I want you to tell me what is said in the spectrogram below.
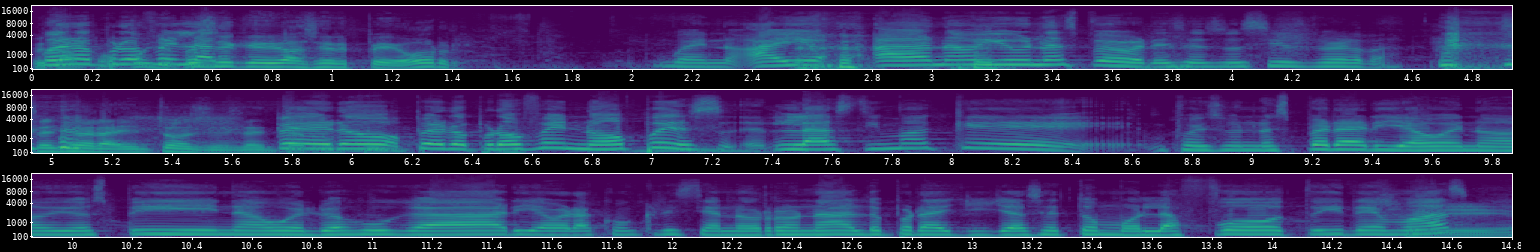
Bueno, tampoco, profe, yo pensé la- que iba a ser peor. Bueno, hay, han habido unas peores, eso sí es verdad. Señora, entonces, la Pero, pero, profe, no, pues lástima que pues uno esperaría, bueno, David Ospina vuelve a jugar y ahora con Cristiano Ronaldo, por allí ya se tomó la foto y demás. Sí.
